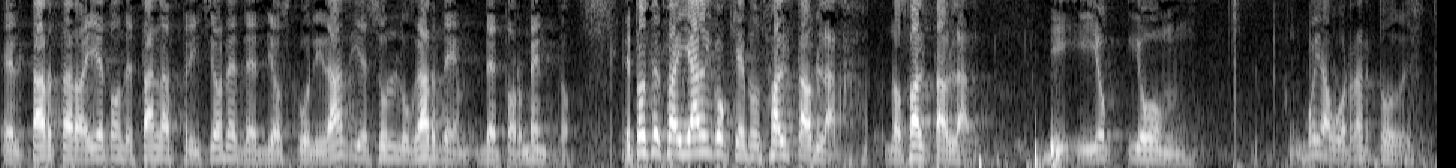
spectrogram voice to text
El tártaro ahí es donde están las prisiones de, oscuridad y es un lugar de, de, tormento. Entonces hay algo que nos falta hablar, nos falta hablar. Y, yo voy a borrar todo esto.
